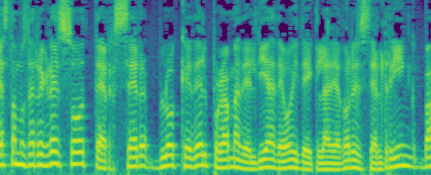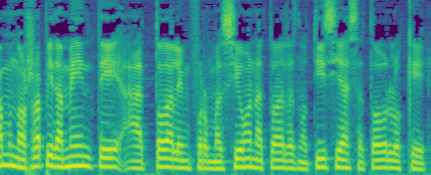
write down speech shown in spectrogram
Ya estamos de regreso, tercer bloque del programa del día de hoy de Gladiadores del Ring. Vámonos rápidamente a toda la información, a todas las noticias, a todo lo que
